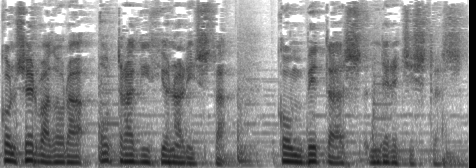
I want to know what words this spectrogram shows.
conservadora o tradicionalista, con vetas derechistas.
